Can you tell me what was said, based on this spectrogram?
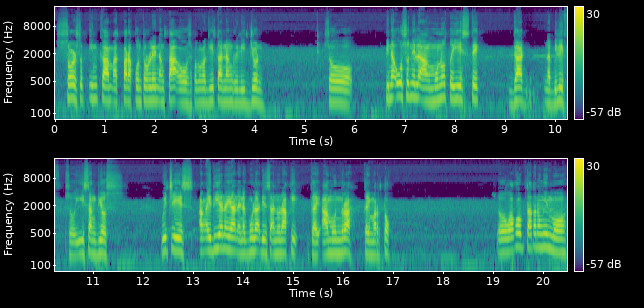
source of income at para kontrolin ang tao sa pamamagitan ng religion. So, pinauso nila ang monotheistic God na belief. So, isang Diyos. Which is, ang idea na yan ay nagmula din sa Anunnaki, kay Amun-Ra, kay Martok. So, ako tatanungin mo,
